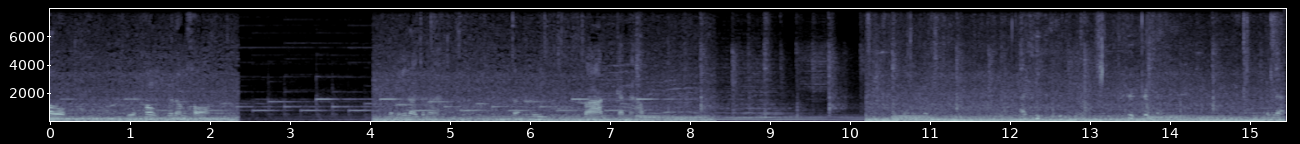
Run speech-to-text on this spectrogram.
ราเปิดห้องเมื่อน้องขอ วันนี้เราจะมาตะลุยบ้านกันนะครับนั่นแหละ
